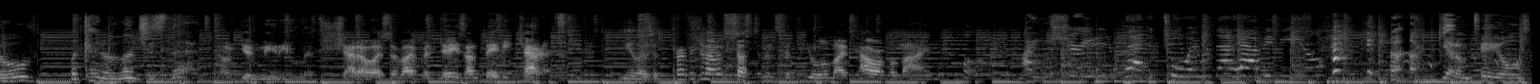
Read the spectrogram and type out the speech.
Old? What kind of lunch is that? Don't give me any lip, Shadow. I survived for days on baby carrots. Meal has a perfect amount of sustenance to fuel my powerful mind. Oh, are you sure you didn't pack a toy with that Happy Meal? Get 'em, Tails.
